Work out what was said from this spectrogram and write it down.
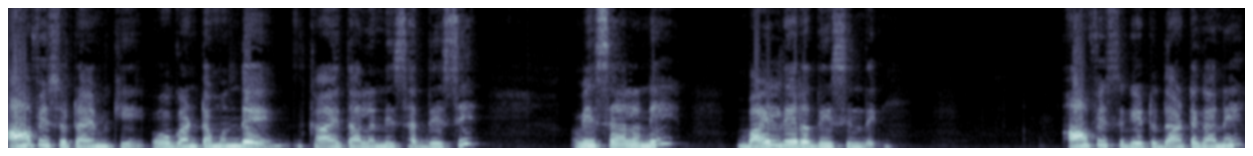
ఆఫీసు టైంకి ఓ గంట ముందే కాగితాలన్నీ సర్దేసి విశాలని బయలుదేరదీసింది. ఆఫీసు గేటు దాటగానే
